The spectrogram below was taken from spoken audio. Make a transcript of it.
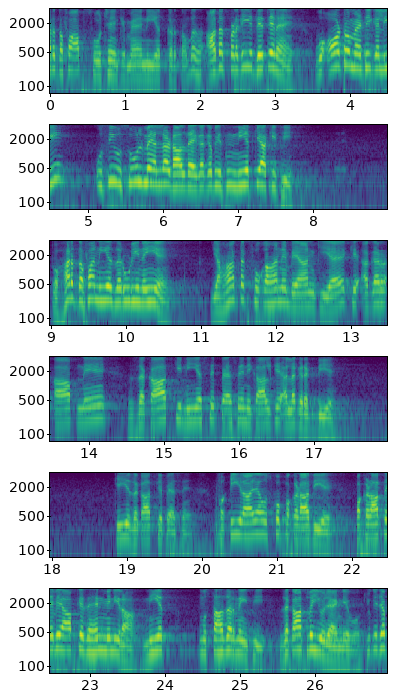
ہر دفعہ آپ سوچیں کہ میں نیت کرتا ہوں بس عادت پڑ گئی یہ دیتے رہیں وہ آٹومیٹیکلی اسی اصول میں اللہ ڈال دے گا کہ بھائی اس نے نیت کیا کی تھی تو ہر دفعہ نیت ضروری نہیں ہے یہاں تک فقہ نے بیان کیا ہے کہ اگر آپ نے زکوٰۃ کی نیت سے پیسے نکال کے الگ رکھ دیے کہ یہ زکوٰۃ کے پیسے ہیں فقیر آیا اس کو پکڑا دیے پکڑاتے ہوئے آپ کے ذہن میں نہیں رہا نیت مستحضر نہیں تھی زکوٰۃ وہی ہو جائیں گے وہ کیونکہ جب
